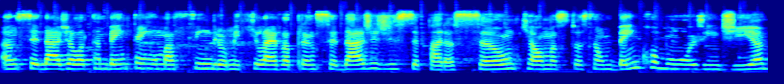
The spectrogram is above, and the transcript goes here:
A ansiedade ela também tem uma síndrome que leva para ansiedade de separação, que é uma situação bem comum hoje em dia,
